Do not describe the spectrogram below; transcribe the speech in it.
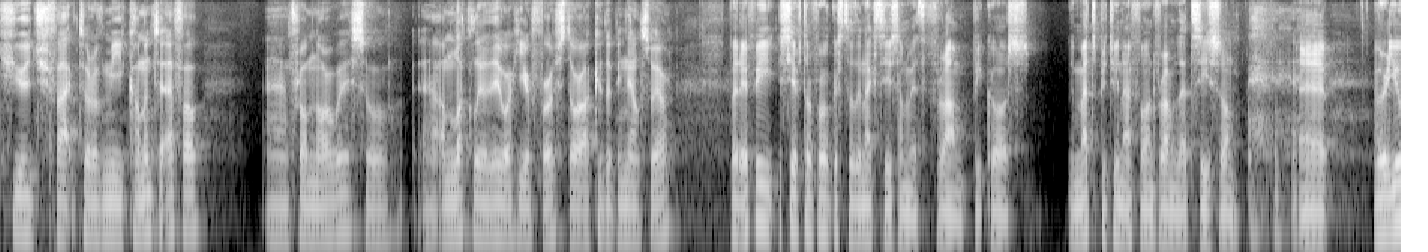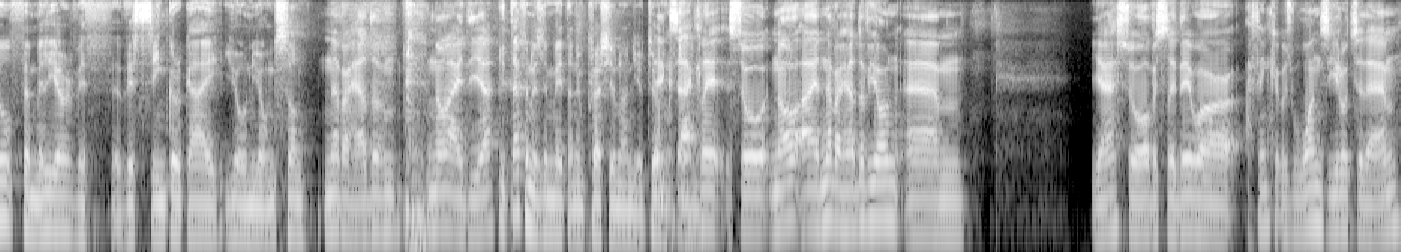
huge factor of me coming to FH uh, from Norway. So uh, I'm luckily they were here first, or I could have been elsewhere. But if we shift our focus to the next season with Fram, because the match between FH and Fram that season, uh, were you familiar with this singer guy, Jon Jonsson? Never heard of him. No idea. He definitely made an impression on you too. exactly. So no, I had never heard of Jon. Um, yeah. So obviously they were. I think it was 1-0 to them,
